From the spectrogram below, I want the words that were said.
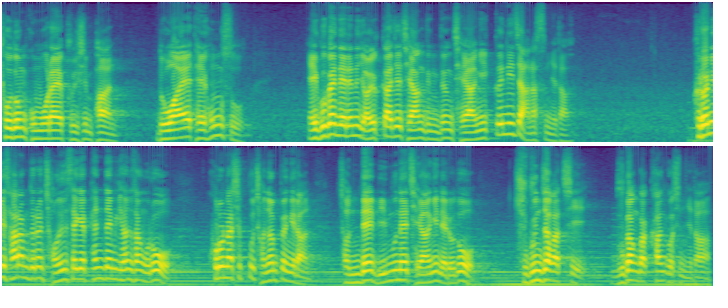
소돔 고모라의 불심판, 노아의 대홍수, 애굽에 내리는 열 가지 재앙 등등 재앙이 끊이지 않았습니다. 그러니 사람들은 전 세계 팬데믹 현상으로 코로나19 전염병이란 전대미문의 재앙이 내려도 죽은 자 같이 무감각한 것입니다.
